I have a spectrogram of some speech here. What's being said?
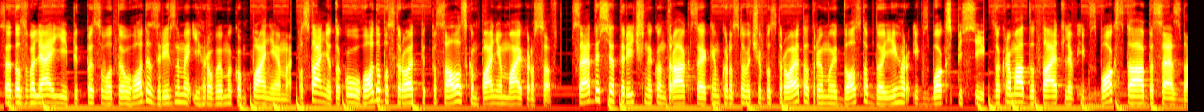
Це дозволяє їй підписувати угоди з різними ігровими компаніями. Останню таку угоду Boosteroid підписала з компанією Microsoft. Це 10-річний контракт, за яким користувачі Boosteroid отримують доступ до ігор Xbox PC, зокрема до тайтлів Xbox та Bethesda.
